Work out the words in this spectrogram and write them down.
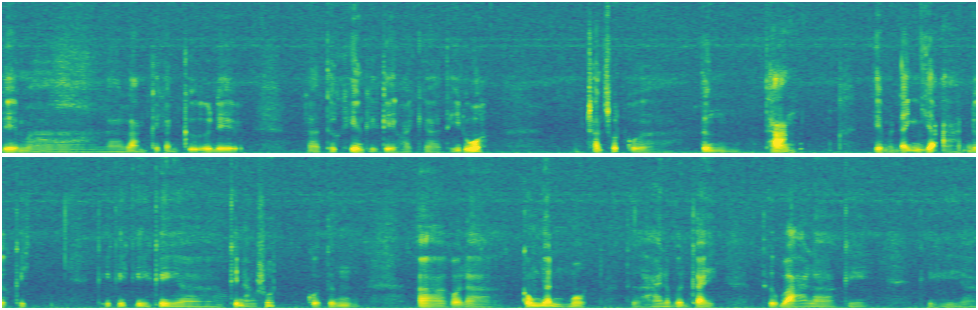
để mà làm cái căn cứ để thực hiện cái kế hoạch thi đua sản xuất của từng tháng để mà đánh giá được cái cái cái cái cái cái, cái năng suất của từng à, gọi là công nhân một thứ hai là vườn cây thứ ba là cái cái à,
